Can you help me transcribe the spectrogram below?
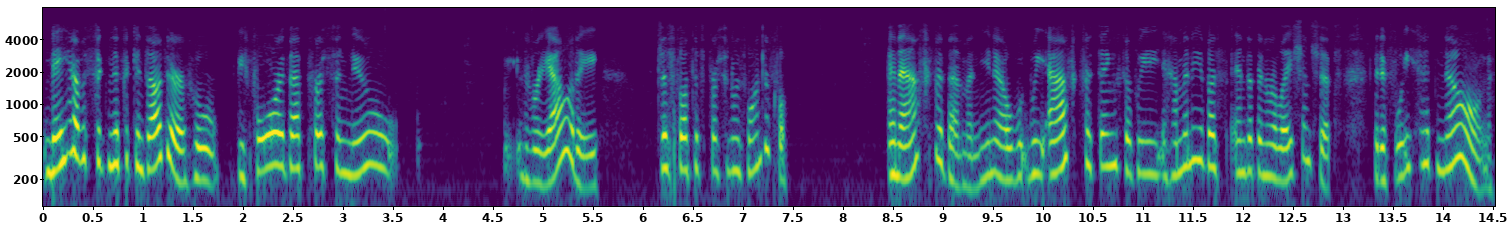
may have a significant other who, before that person knew the reality, just thought this person was wonderful and ask for them and you know we ask for things that we how many of us end up in relationships that if we had known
